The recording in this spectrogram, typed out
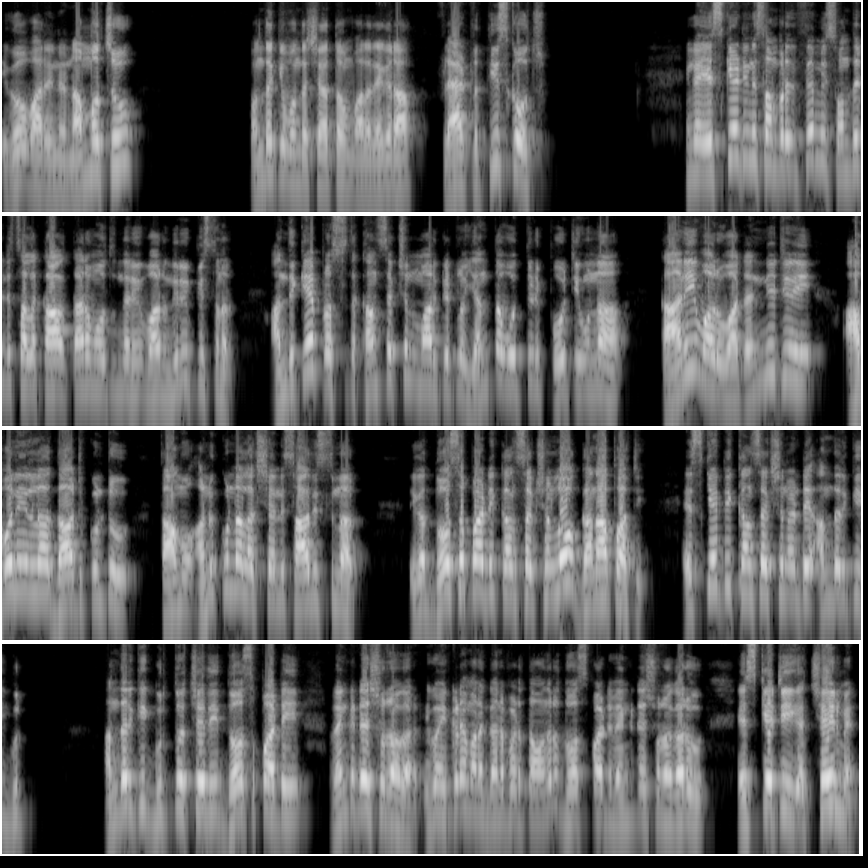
ఇగో వారిని నమ్మొచ్చు. వందకి వంద శాతం వాళ్ళ దగ్గర ఫ్లాట్లు తీసుకోవచ్చు. ఇంకా ఎస్కేటీని సంప్రదిస్తే మీ సొంత ఇంటి స్థల కారం అవుతుందని వారు నిరూపిస్తున్నారు. అందుకే ప్రస్తుత కన్స్ట్రక్షన్ మార్కెట్లో ఎంత ఒత్తిడి పోటీ ఉన్నా కానీ వారు వాటన్నిటిని అవలీలలా దాటుకుంటూ తాము అనుకున్న లక్ష్యాన్ని సాధిస్తున్నారు. ఇక దోసపాటి కన్స్ట్రక్షన్లో ఘనాపాటి ఎస్కేటి కన్స్ట్రక్షన్ అంటే అందరికీ గుర్ అందరికీ గుర్తొచ్చేది దోసపాటి వెంకటేశ్వరరావు గారు. ఇగో ఇక్కడే మనకు కనపడతా ఉన్నారు దోసపాటి వెంకటేశ్వరరావు గారు ఎస్కేటి చైర్మన్.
